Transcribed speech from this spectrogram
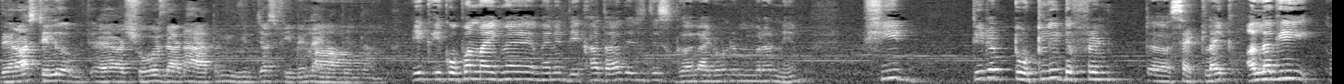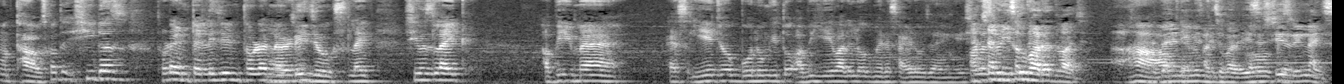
there are still uh, shows that are happening with just female lineup in them. हाँ, एक एक ओपन माइक में मैंने देखा था this this girl I don't remember her name she did a totally different set like अलग ही था उसका। तो शी डज थोड़ा इंटेलिजेंट थोड़ा। Nerdy jokes like she was like अभी मैं ऐसे ये जोक बोलूँगी तो अभी ये वाले लोग मेरे साइड हो जाएँगे. अच्छा नीतू भारद्वाज। हाँ Her okay, name is अच्छा, नीतू भारद्वाज she is really nice.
